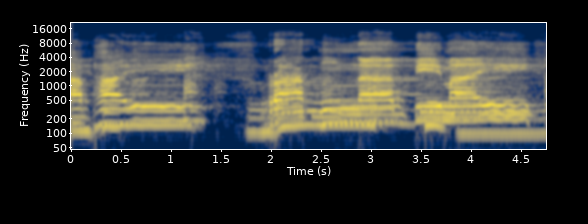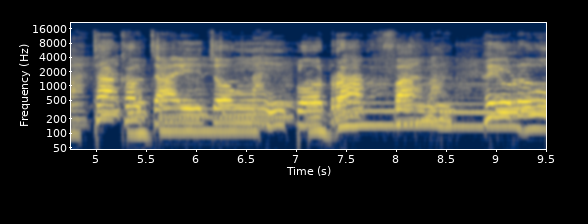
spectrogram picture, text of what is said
อภัย รักนบีไหม ถ้าเข้าใจจงโปรดรับฟัง ให้รู้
